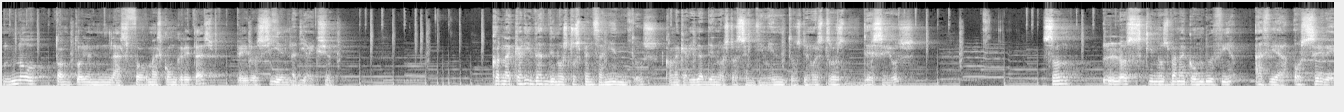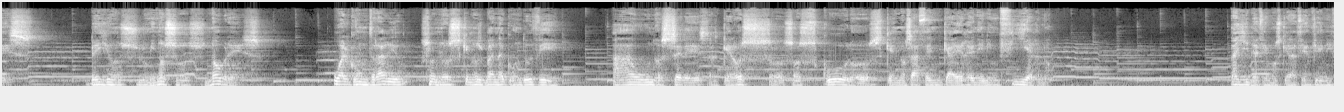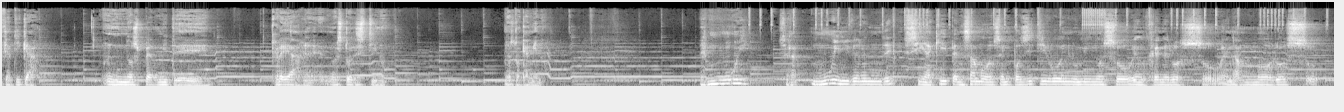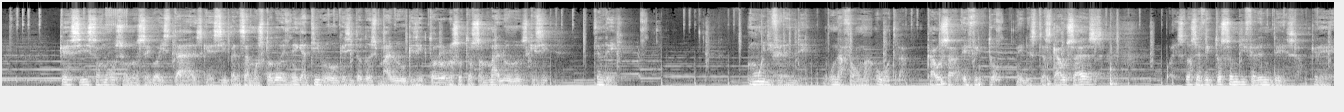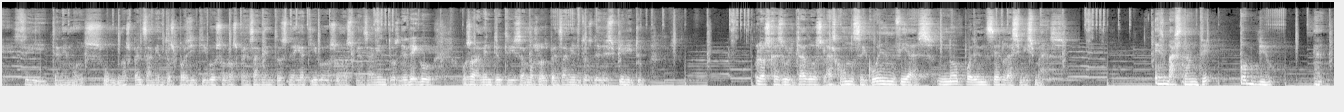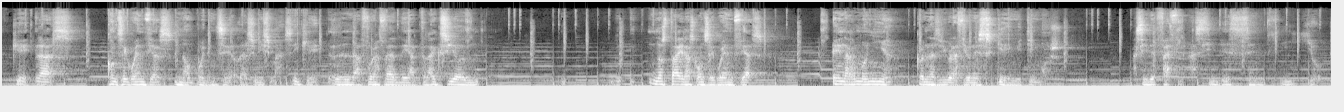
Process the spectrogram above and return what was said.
No tanto en las formas concretas, pero sí en la dirección. Con la calidad de nuestros pensamientos, con la calidad de nuestros sentimientos, de nuestros deseos, son los que nos van a conducir hacia os seres bellos, luminosos, nobles, o al contrario, son los que nos van a conducir a unos seres asquerosos, oscuros, que nos hacen caer en el infierno. Allí decimos que la ciencia iniciática nos permite crear nuestro destino, nuestro camino. Es muy será muy diferente si aquí pensamos en positivo, en luminoso, en generoso, en amoroso, que si somos unos egoístas, que si pensamos todo es negativo, que si todo es malo, que si todos los otros son malos, que si... ¿Entendéis? Muy diferente, una forma u otra. Causa, efecto. En estas causas, pues los efectos son diferentes. Que si tenemos unos pensamientos positivos, unos pensamientos negativos, unos pensamientos del ego, o solamente utilizamos los pensamientos del espíritu. Los resultados, las consecuencias no pueden ser las mismas. Es bastante obvio eh, que las consecuencias no pueden ser las mismas y que la fuerza de atracción nos trae las consecuencias en armonía con las vibraciones que emitimos. Así de fácil, así de sencillo.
